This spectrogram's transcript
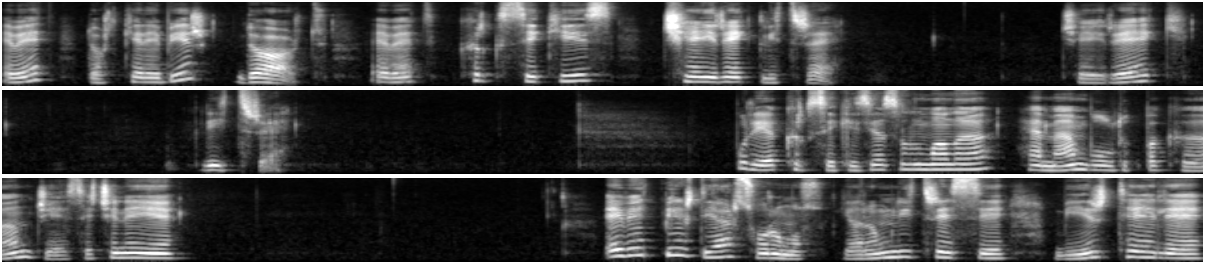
Evet 4 kere 1 4. Evet 48 çeyrek litre. Çeyrek litre. Buraya 48 yazılmalı. Hemen bulduk bakın C seçeneği. Evet bir diğer sorumuz. Yarım litresi 1 TL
